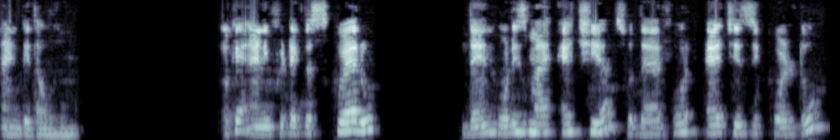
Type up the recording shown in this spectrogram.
90,000 okay and if we take the square root then what is my h here? So therefore h is equal to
